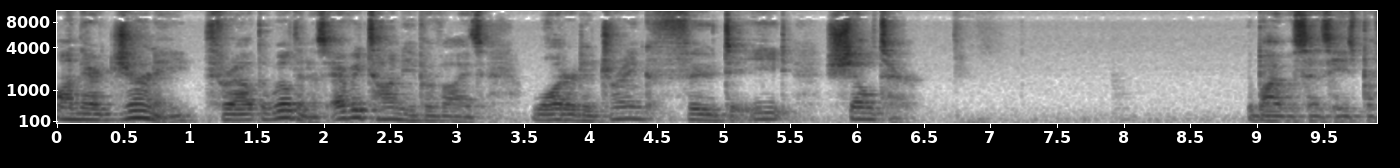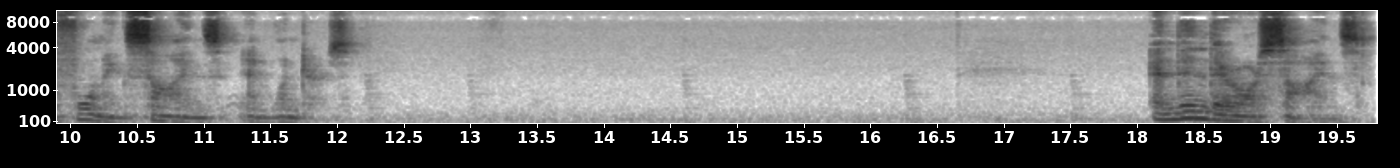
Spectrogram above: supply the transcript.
on their journey throughout the wilderness. Every time He provides water to drink, food to eat, shelter, the Bible says He's performing signs and wonders. And then there are signs.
